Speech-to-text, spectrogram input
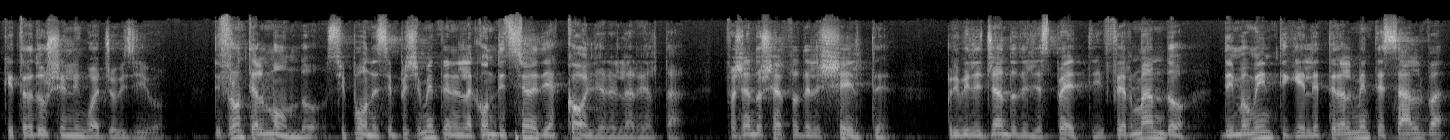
che traduce in linguaggio visivo di fronte al mondo si pone semplicemente nella condizione di accogliere la realtà, facendo certo delle scelte, privilegiando degli aspetti, fermando dei momenti che letteralmente salva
